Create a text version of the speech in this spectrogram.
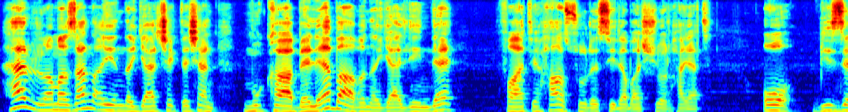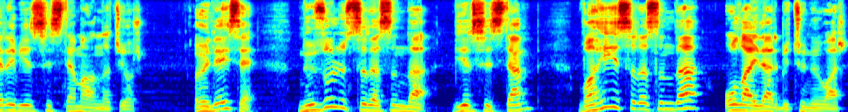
her Ramazan ayında gerçekleşen mukabele babına geldiğinde Fatiha suresiyle başlıyor hayat. O bizlere bir sistemi anlatıyor. Öyleyse nüzul sırasında bir sistem, vahiy sırasında olaylar bütünü var.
